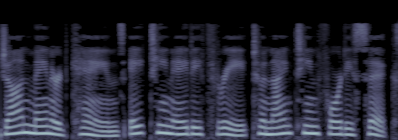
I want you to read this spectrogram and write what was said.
John Maynard Keynes (1883–1946)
